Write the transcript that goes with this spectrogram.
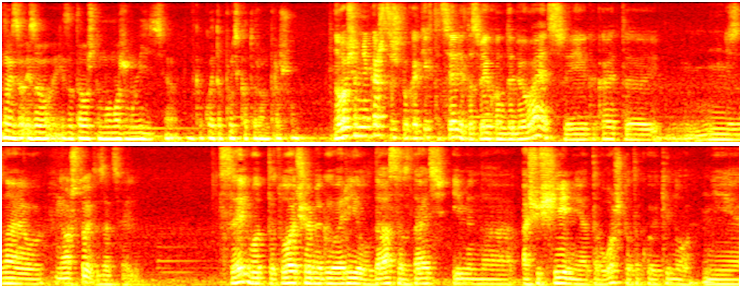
Ну, из-за, из-за, из-за того, что мы можем увидеть э, какой-то путь, который он прошел. Ну, в общем, мне кажется, что каких-то целей-то своих он добивается, и какая-то, не знаю, Ну а что это за цель? Цель, вот то, о чем я говорил, да, создать именно ощущение того, что такое кино. Не,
